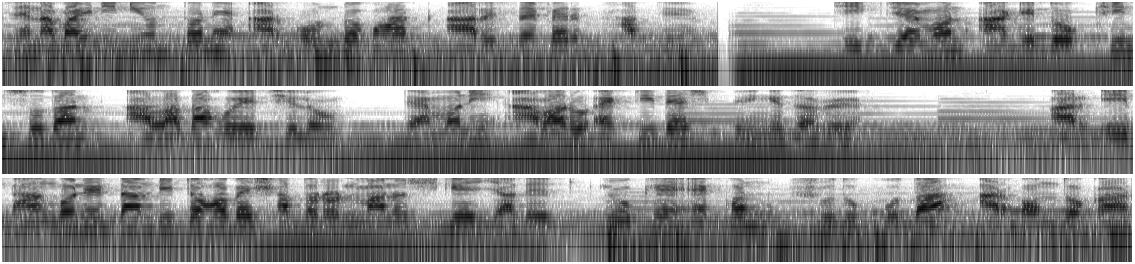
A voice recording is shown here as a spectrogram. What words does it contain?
সেনাবাহিনী নিয়ন্ত্রণে আর অন্য ভাগ আরএসএফ এর হাতে। ঠিক যেমন আগে দক্ষিণ সুদান আলাদা হয়েছিল, তেমনি আবারও একটি দেশ ভেঙে যাবে। আর এই ভাঙ্গনের দাম দিতে হবে সাধারণ মানুষকে যাদের চোখে এখন শুধু ক্ষুধা আর অন্ধকার।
